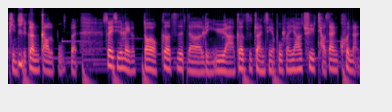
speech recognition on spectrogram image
品质更高的部分。所以其实每个都有各自的领域啊，各自专精的部分要去挑战困难。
